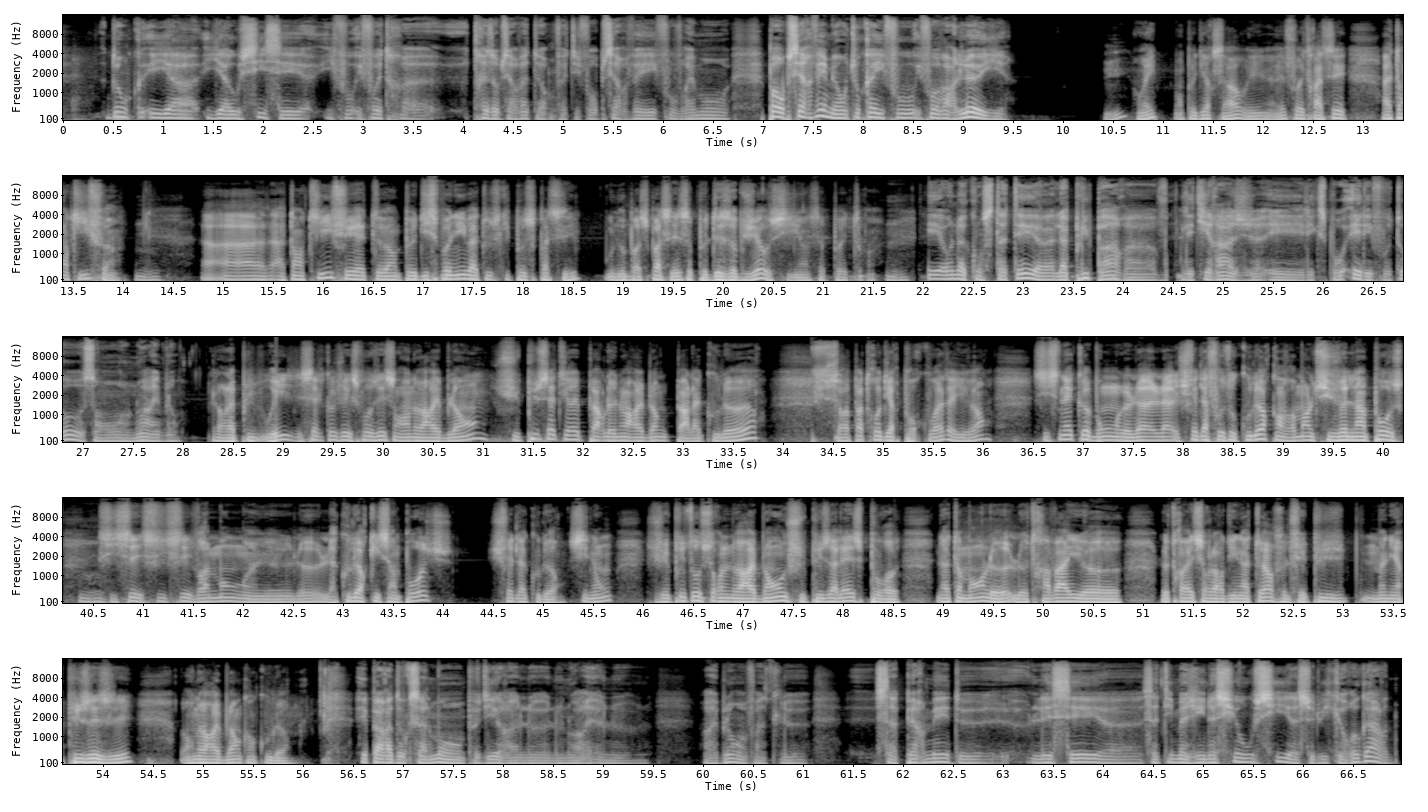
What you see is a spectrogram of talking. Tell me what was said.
Donc il y a, il y a aussi, c'est, il, faut, il faut être euh, très observateur en fait. Il faut observer, il faut vraiment, pas observer, mais en tout cas il faut, il faut avoir l'œil. Hmm, oui, on peut dire ça, oui. Il faut être assez attentif. à- attentif et être un peu disponible à tout ce qui peut se passer ou ne pas se passer. Ça peut être des objets aussi. hein, ça peut être. Et on a constaté, euh, la plupart, euh, les tirages et l'expo et les photos sont en noir et blanc. Alors la plus, oui, celles que j'ai exposées sont en noir et blanc. Je suis plus attiré par le noir et blanc que par la couleur. Je ne saurais pas trop dire pourquoi d'ailleurs. Si ce n'est que bon, là, là, je fais de la photo couleur quand vraiment le sujet l'impose. Mhm. Si c'est si c'est vraiment euh, le- la couleur qui s'impose, je fais de la couleur. Sinon, je vais plutôt sur le noir et blanc où je suis plus à l'aise pour euh, notamment le, le travail euh, le travail sur l'ordinateur. Je le fais plus de manière plus aisée en noir et blanc qu'en couleur. Et paradoxalement, on peut dire euh, le, le noir, et, le noir et blanc, enfin, le, ça permet de laisser euh, cette imagination aussi à celui qui regarde.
